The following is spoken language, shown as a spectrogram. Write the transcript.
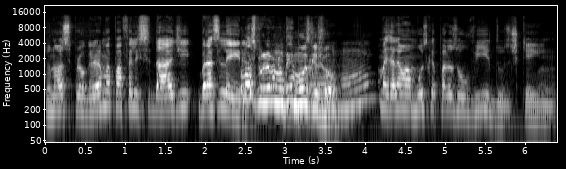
do nosso programa para a felicidade brasileira. O nosso programa não tem música, João. Mas ela é uma música para os ouvidos de quem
